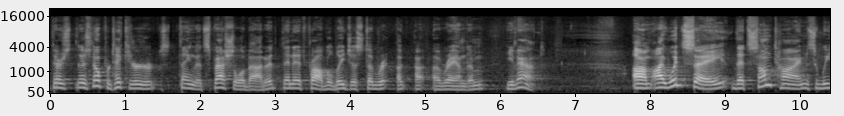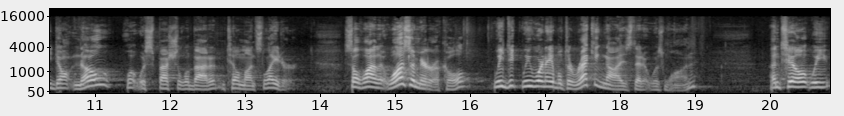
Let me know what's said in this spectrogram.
there's, there's no particular thing that's special about it, then it's probably just a, a, a random event. Um, I would say that sometimes we don't know what was special about it until months later. So while it was a miracle, we, we weren't able to recognize that it was one until we,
